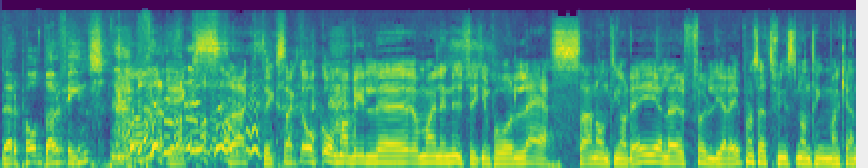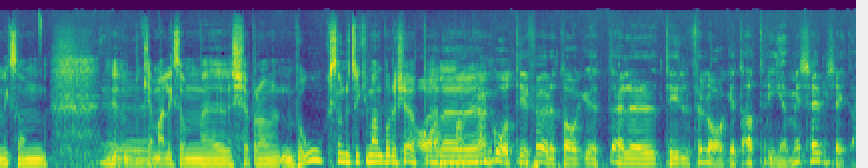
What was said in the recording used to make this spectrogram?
Där poddar finns. Exakt, exakt. Och om man, vill, eh, om man är nyfiken på att läsa någonting av dig eller följa dig på något sätt, finns det någonting man kan liksom... eh, Kan man liksom eh, köpa någon bok som du tycker man borde köpa? Ja, eller? man kan gå till företaget eller till förlaget Atremis hemsida.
